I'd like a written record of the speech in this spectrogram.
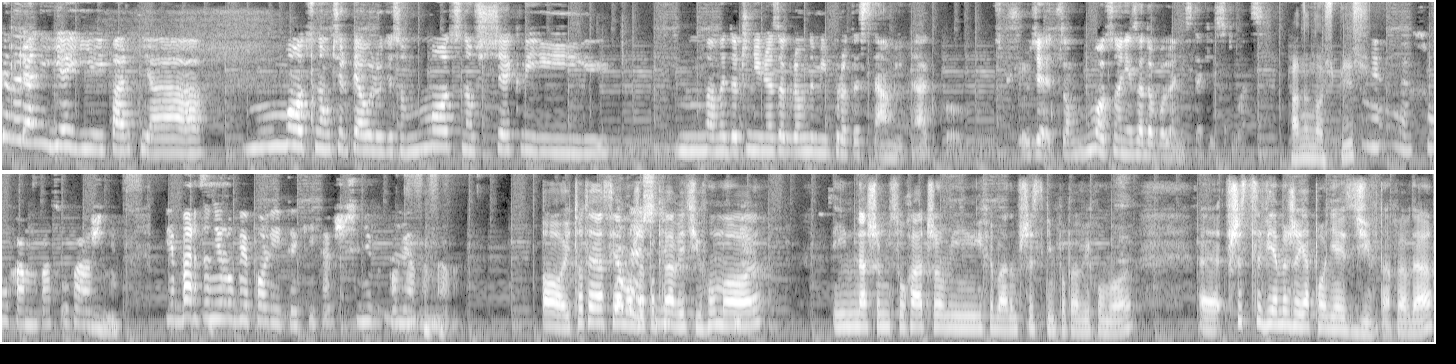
generalnie jej i jej partia mocno ucierpiały, ludzie są mocno wściekli i mamy do czynienia z ogromnymi protestami, tak? Bo ludzie są mocno niezadowoleni z takiej sytuacji. Anno, śpisz? Nie, nie, słucham was uważnie. Ja bardzo nie lubię polityki, także się nie wypowiadam nawet. Oj, to teraz ja, Ja może też nie. poprawię ci humor i naszym słuchaczom i chyba nam wszystkim poprawię humor. E, Wszyscy wiemy, że Japonia jest dziwna, prawda?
